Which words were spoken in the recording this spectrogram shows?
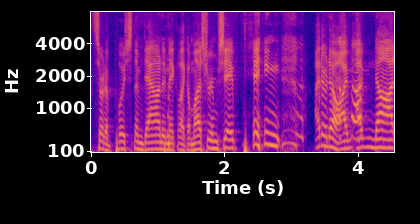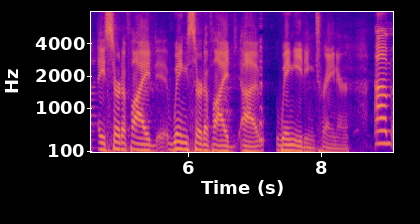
sort of push them down and make like a mushroom shaped thing. I don't know. I'm I'm not a certified wing certified uh, wing eating trainer. Um.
